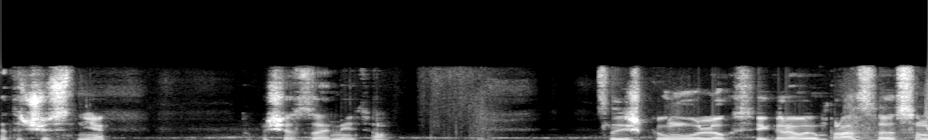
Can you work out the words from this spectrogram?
Это что, снег? Только сейчас заметил. Слишком увлекся игровым процессом.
